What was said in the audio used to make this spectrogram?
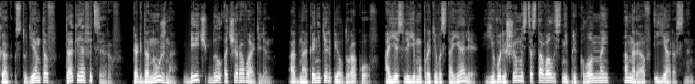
как студентов, так и офицеров. Когда нужно, Бейч был очарователен, однако не терпел дураков. А если ему противостояли, его решимость оставалась непреклонной, а нрав яростным.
